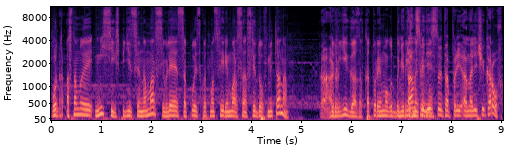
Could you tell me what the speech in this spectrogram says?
Вот основной миссией экспедиции на Марс является поиск в атмосфере Марса следов метана и Так. других газов, которые могут быть Метан признаками... свидетельствует о, при- о наличии коров.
